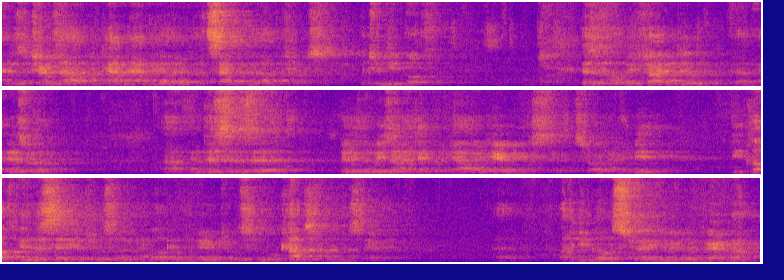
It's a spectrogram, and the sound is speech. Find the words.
and as it turns out, you can't have the other, the second without the first, but you need both. This is what we've tried to do uh, in Israel, uh, and this is uh, really the reason I think we're gathered here in this uh, extraordinary meeting, because in the city of Jerusalem, and I welcome the mayor of Jerusalem, who comes from this area. Uh, why did you go astray? Were doing very well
